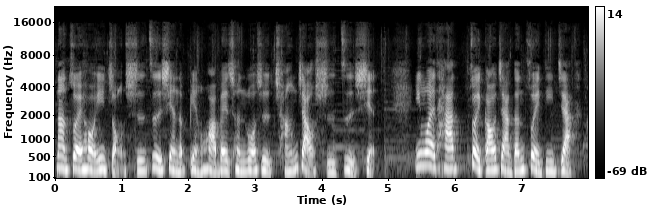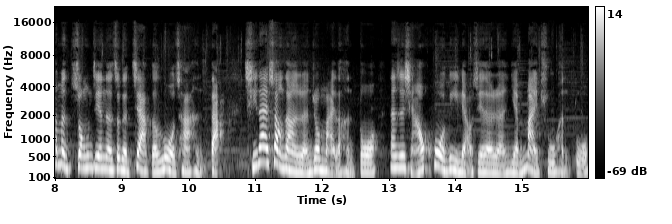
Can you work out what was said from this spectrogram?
那最后一种十字线的变化被称作是长角十字线，因为它最高价跟最低价，它们中间的这个价格落差很大，期待上涨的人就买了很多，但是想要获利了结的人也卖出很多，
